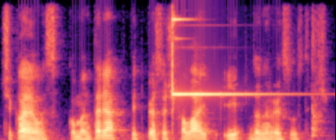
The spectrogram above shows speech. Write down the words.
чекаю вас в коментарях, підписочка, лайк і до нових зустрічей.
